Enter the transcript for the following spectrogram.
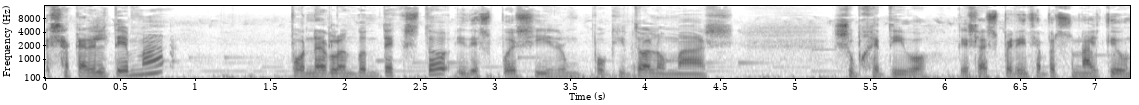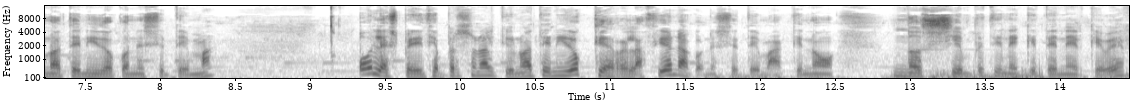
sacar el tema, ponerlo en contexto y después ir un poquito a lo más subjetivo, que es la experiencia personal que uno ha tenido con ese tema o la experiencia personal que uno ha tenido que relaciona con ese tema, que no, no siempre tiene que tener que ver.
